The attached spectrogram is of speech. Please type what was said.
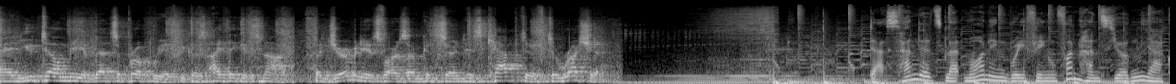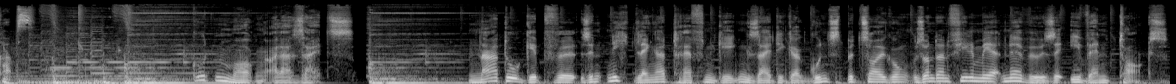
And you tell me if that's appropriate because I think it's not. But Germany, as far as I'm concerned, is captive to Russia. Das Handelsblatt Morning Briefing von Hans-Jürgen Jakobs. Guten Morgen allerseits. NATO-Gipfel sind nicht länger Treffen gegenseitiger Gunstbezeugung, sondern vielmehr nervöse Event-Talks.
